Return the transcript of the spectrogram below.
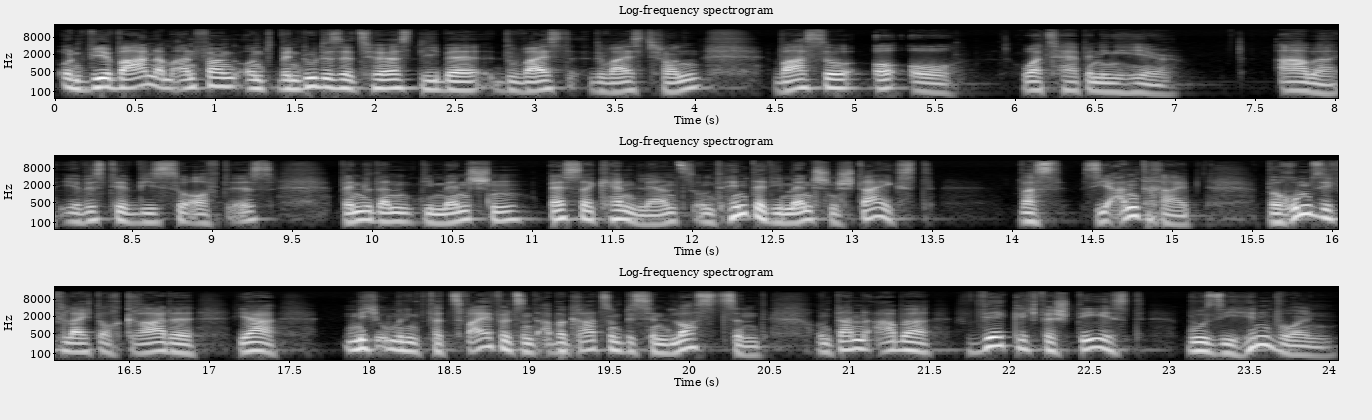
Und wir waren am Anfang, und wenn du das jetzt hörst, liebe, du weißt, du weißt schon, war es so, oh oh, what's happening here? Aber ihr wisst ja, wie es so oft ist, wenn du dann die Menschen besser kennenlernst und hinter die Menschen steigst, was sie antreibt, warum sie vielleicht auch gerade, ja, nicht unbedingt verzweifelt sind, aber gerade so ein bisschen lost sind und dann aber wirklich verstehst, wo sie hinwollen,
